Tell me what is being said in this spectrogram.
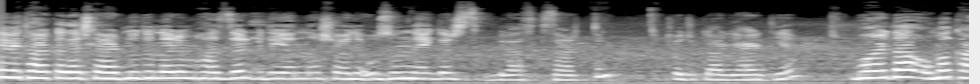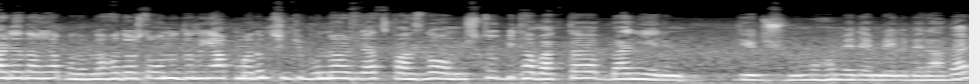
Evet arkadaşlar noodle'larım hazır. Bir de yanına şöyle uzun nuggets biraz kızarttım. Çocuklar yer diye. Bu arada o makarnadan yapmadım. Daha doğrusu o noodle'ı yapmadım. Çünkü bunlar biraz fazla olmuştu. Bir tabakta ben yerim diye düşündüm Muhammed Emre ile beraber.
